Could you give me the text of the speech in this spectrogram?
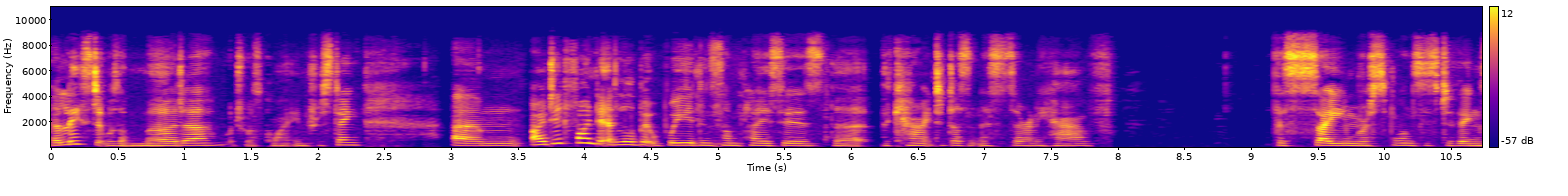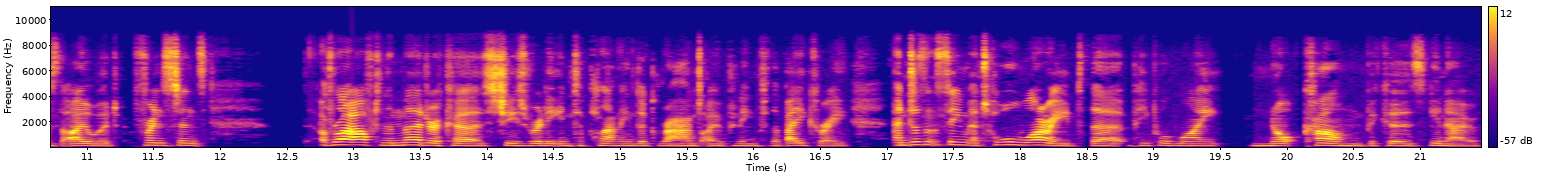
At least it was a murder, which was quite interesting. Um, I did find it a little bit weird in some places that the character doesn't necessarily have the same responses to things that I would. For instance, right after the murder occurs, she's really into planning the grand opening for the bakery and doesn't seem at all worried that people might not come because, you know,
